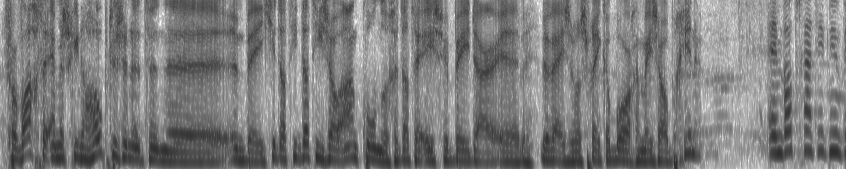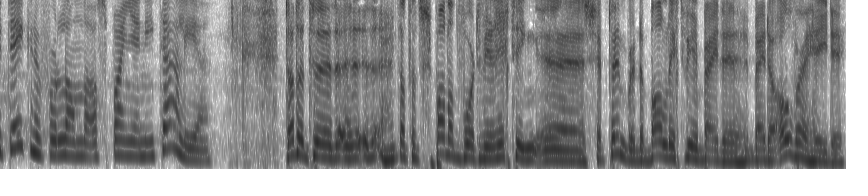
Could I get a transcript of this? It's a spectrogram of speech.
verwachten, en misschien hoopten ze het een, eh, een beetje... Dat die, dat die zou aankondigen dat de ECB daar eh, bij wijze van spreken morgen mee zou beginnen. En wat gaat dit nu betekenen voor landen als Spanje en Italië? Dat het, eh, eh, dat het spannend wordt weer richting eh, september. De bal ligt weer bij de, bij de overheden.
